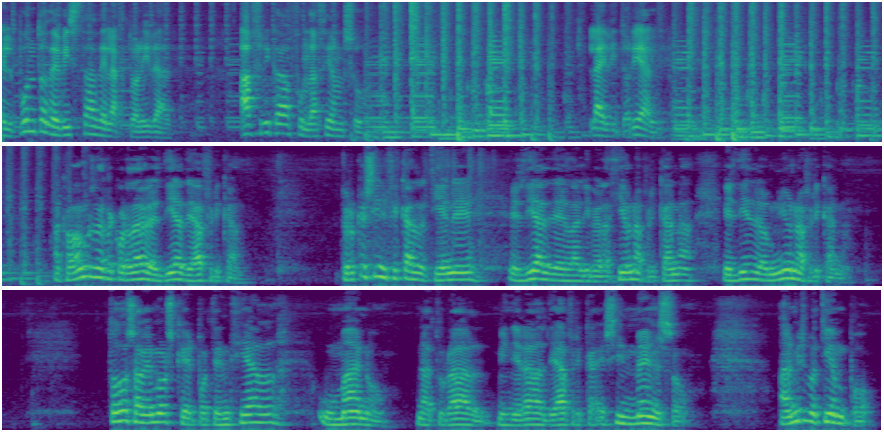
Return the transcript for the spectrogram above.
El punto de vista de la actualidad. África Fundación Sur. La editorial. Acabamos de recordar el Día de África. ¿Pero qué significado tiene el Día de la Liberación Africana, el Día de la Unión Africana? Todos sabemos que el potencial humano, natural, mineral de África es inmenso. Al mismo tiempo,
